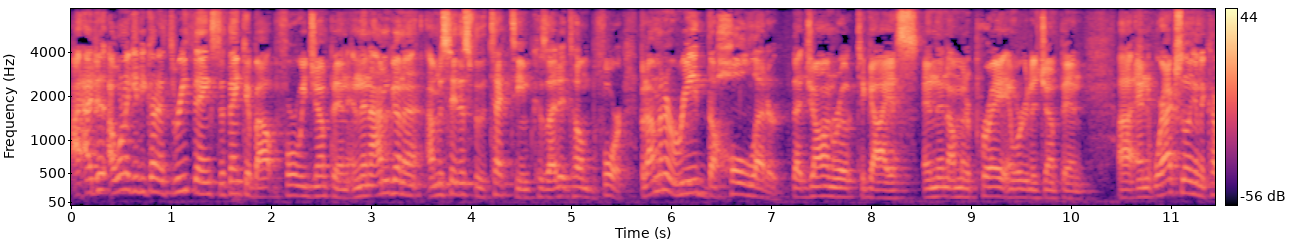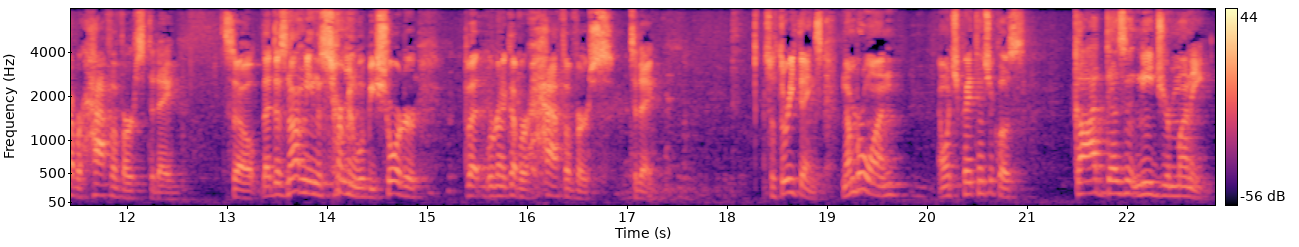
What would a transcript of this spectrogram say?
I, I, I want to give you kind of three things to think about before we jump in, and then I'm gonna I'm gonna say this for the tech team because I didn't tell them before, but I'm gonna read the whole letter that John wrote to Gaius, and then I'm gonna pray and we're gonna jump in, uh, and we're actually gonna cover half a verse today. So that does not mean the sermon will be shorter, but we're gonna cover half a verse today. So three things. Number one, I want you to pay attention close. God doesn't need your money.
